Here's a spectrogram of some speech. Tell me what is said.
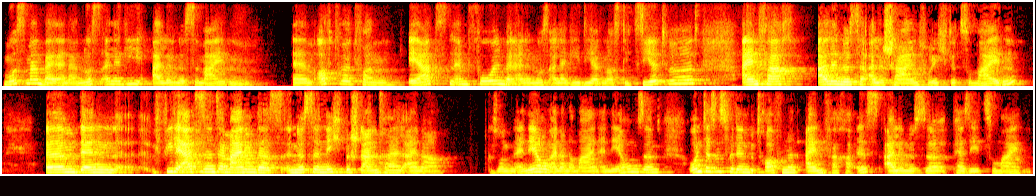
Muss man bei einer Nussallergie alle Nüsse meiden? Ähm, oft wird von Ärzten empfohlen, wenn eine Nussallergie diagnostiziert wird, einfach alle Nüsse, alle Schalenfrüchte zu meiden. Ähm, denn viele Ärzte sind der Meinung, dass Nüsse nicht Bestandteil einer gesunden Ernährung, einer normalen Ernährung sind und dass es für den Betroffenen einfacher ist, alle Nüsse per se zu meiden.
